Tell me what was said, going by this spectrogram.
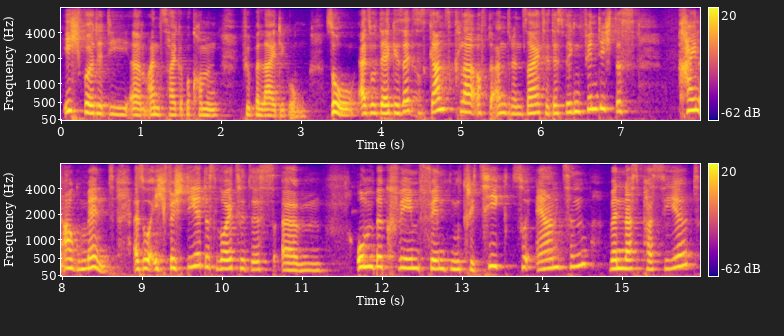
ich würde die ähm, Anzeige bekommen für Beleidigung. So, also der Gesetz ja. ist ganz klar auf der anderen Seite. Deswegen finde ich das kein Argument. Also ich verstehe, dass Leute das ähm, unbequem finden, Kritik zu ernten, wenn das passiert.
